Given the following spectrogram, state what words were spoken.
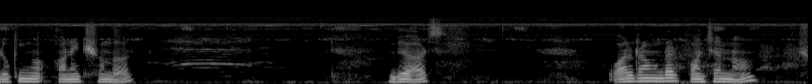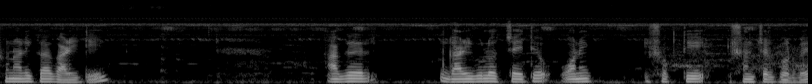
লুকিং অনেক সুন্দর। ভিওয়ার্স অলরাউন্ডার পঞ্চান্ন, সোনালিকা গাড়িটি। আগের গাড়িগুলোর চাইতে অনেক শক্তি সঞ্চার করবে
